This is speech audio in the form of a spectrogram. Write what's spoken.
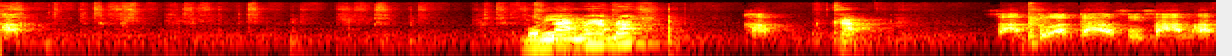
ครับ บนล่างนะครับเนาะครับครับสามตัวเก้าสี่สามครับ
